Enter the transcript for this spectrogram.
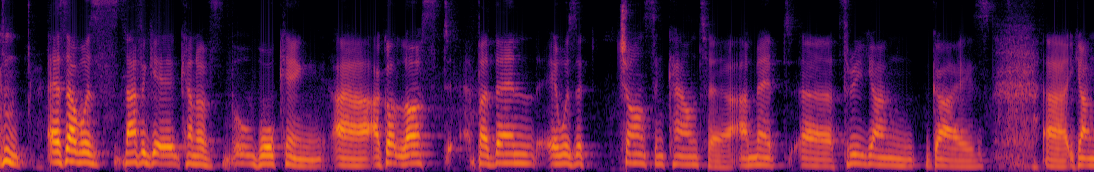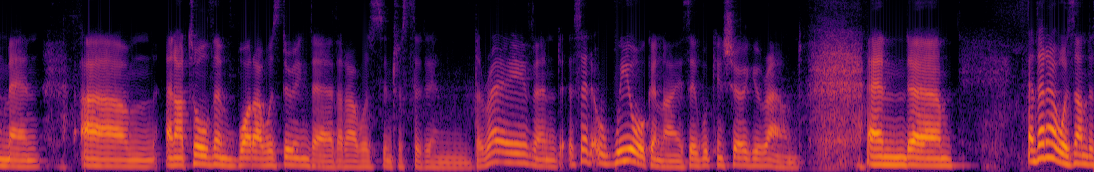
as I was navigating, kind of walking, uh, I got lost. But then it was a chance encounter. I met uh, three young guys, uh, young men, um, and I told them what I was doing there, that I was interested in the rave, and I said, "Oh, "We organize it. We can show you around." And um, and then I was under,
